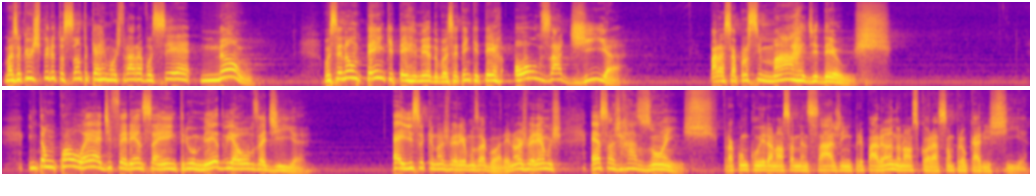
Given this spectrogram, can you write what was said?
Mas o que o Espírito Santo quer mostrar a você é: não. Você não tem que ter medo, você tem que ter ousadia para se aproximar de Deus. Então, qual é a diferença entre o medo e a ousadia? É isso que nós veremos agora. E nós veremos essas razões para concluir a nossa mensagem, preparando o nosso coração para a Eucaristia.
